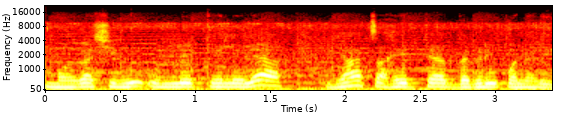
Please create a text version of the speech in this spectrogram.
मगाशी मी उल्लेख केलेल्या ह्याच आहेत त्या दगडी पन्हाळी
